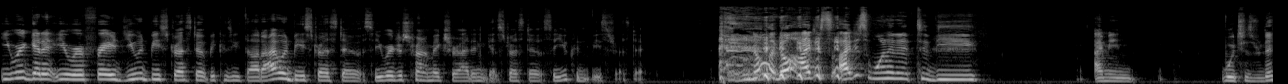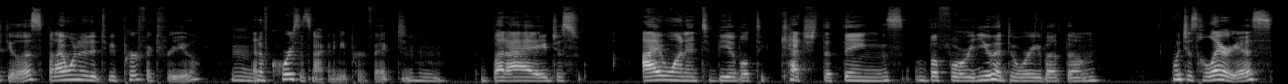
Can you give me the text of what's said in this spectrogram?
you were getting you were afraid you would be stressed out because you thought I would be stressed out. So you were just trying to make sure I didn't get stressed out so you couldn't be stressed out. no, no, I just I just wanted it to be I mean, which is ridiculous, but I wanted it to be perfect for you. And of course it's not going to be perfect. But I just I wanted to be able to catch the things before you had to worry about them, which is hilarious.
